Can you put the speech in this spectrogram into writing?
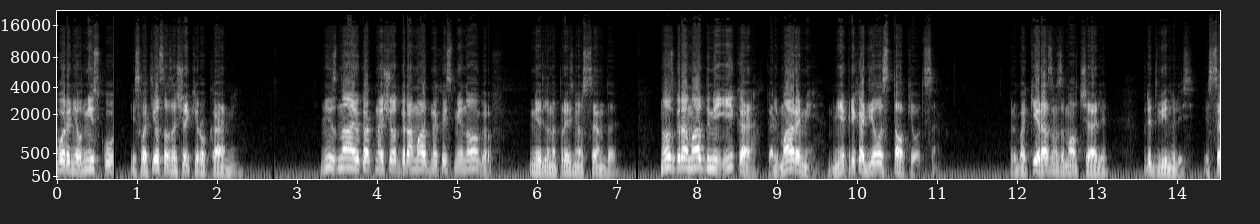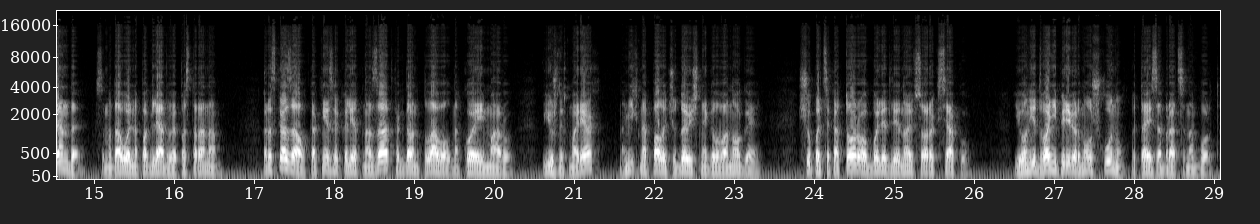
выронил миску и схватился за щеки руками. «Не знаю, как насчет громадных осьминогов», — медленно произнес Сэнда. «Но с громадными ика, кальмарами, мне приходилось сталкиваться». Рыбаки разом замолчали, придвинулись, и Сэнда, самодовольно поглядывая по сторонам, Рассказал, как несколько лет назад, когда он плавал на Коэй-Мару в южных морях, на них напало чудовищное головоногое, щупальца которого были длиной в 40 сяку, и он едва не перевернул шхуну, пытаясь забраться на борт.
